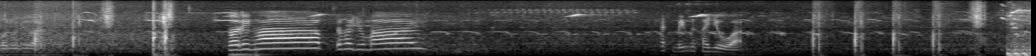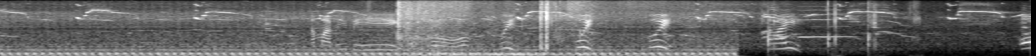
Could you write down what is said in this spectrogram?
มาดูดีกว่า สวัสดีครับมีใครอยู่ไหมแค่ไม่มีใครอยู่อะ น้ำมันไม่มีกโอ้โหอุ้ยอุ้ยอุ้ยอะไร โอ้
